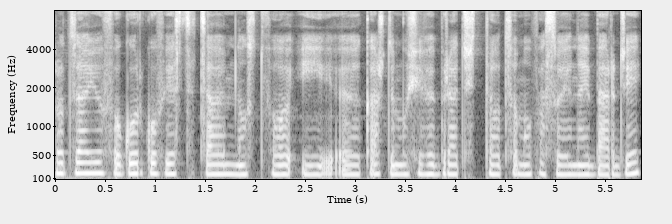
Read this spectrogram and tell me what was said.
Rodzajów ogórków jest całe mnóstwo i każdy musi wybrać to, co mu pasuje najbardziej.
